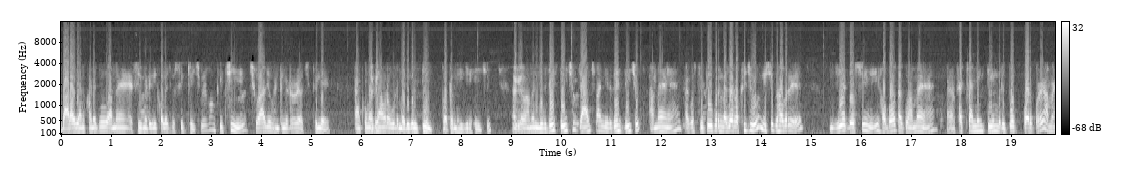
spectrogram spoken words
बार जन खंडे को आम एस मेडिकल कलेज को सिफ्ट हो कि छुआ जो भेन्टिलेटर अच्छी थे गोटे मेडिकल टीम गठन हो ତ ଆମେ ନିର୍ଦ୍ଦେଶ ଦେଇଛୁ ଯାଞ୍ଚ ପାଇଁ ନିର୍ଦ୍ଦେଶ ଦେଇଛୁ ଆମେ ତାକୁ ସ୍ଥିତି ଉପରେ ନଜର ରଖିଛୁ ନିଶ୍ଚିତ ଭାବରେ ଯିଏ ଦୋଷୀ ହବ ତାକୁ ଆମେ ଫ୍ୟାକ୍ଟ ଫାଇଣ୍ଡିଂ ଟିମ୍ ରିପୋର୍ଟ ପରେ ପରେ ଆମେ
